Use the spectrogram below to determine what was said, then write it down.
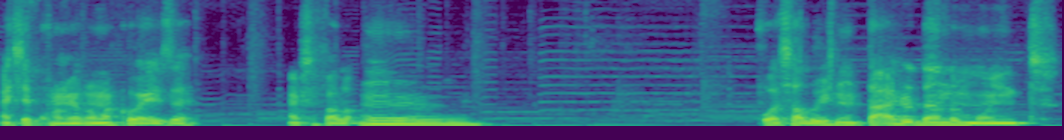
Aí você come alguma coisa. Aí você fala, hum. Pô, essa luz não tá ajudando muito.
